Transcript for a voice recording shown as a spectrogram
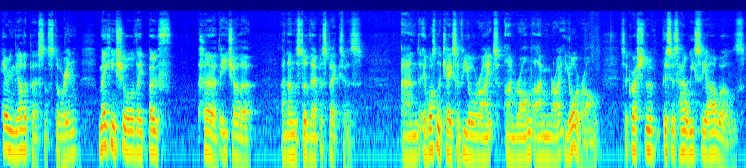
hearing the other person's story, and making sure they both heard each other and understood their perspectives. And it wasn't a case of you're right, I'm wrong, I'm right, you're wrong. It's a question of this is how we see our worlds,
